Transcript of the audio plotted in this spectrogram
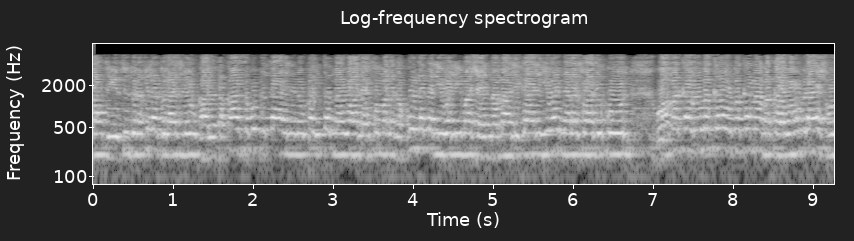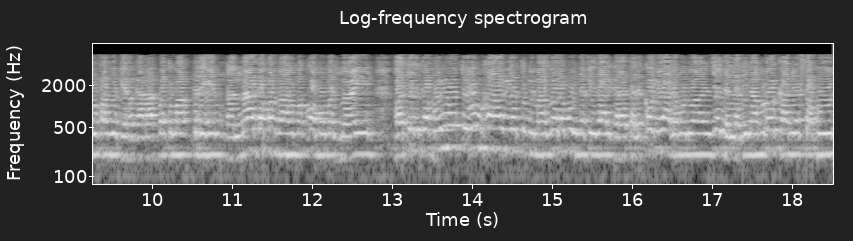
رهط يفسدون في الأرض لا قالوا تقاسموا بالله لنبيتنه وعليه ثم لنقولن لولي ما شهدنا مهلك أهله وإنا لصادقون ومكروا مكروا ومكرنا مكروا وهم لا يشعرون. فانظر كيف كان عقبة مكرهم أنا دمرناهم وقومهم أجمعين. فتلك بيوتهم خاوية بما ظلموا. إن في ذلك لآية لقوم يعلمون. وأنجينا الذين أمروا كانوا يتقون.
